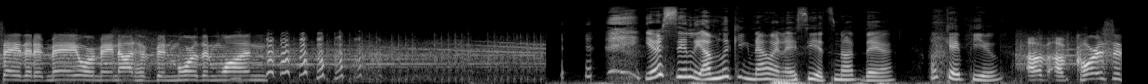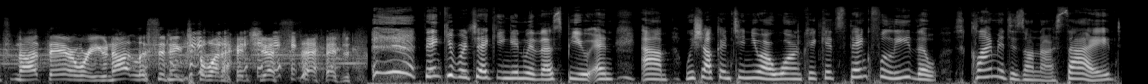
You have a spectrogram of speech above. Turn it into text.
say that it may or may not have been more than one. You're silly. I'm looking now and I see it's not there. Okay, Pyuu. Of, of course, it's not there. Were you not listening to what I just said? Thank you for checking in with us, Pyuu. And um, we shall continue our war on crickets. Thankfully, the climate is on our side.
